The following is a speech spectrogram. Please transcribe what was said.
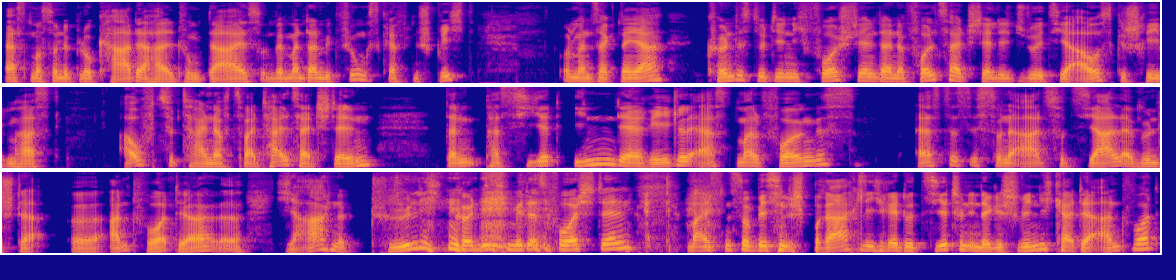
erstmal so eine Blockadehaltung da ist. Und wenn man dann mit Führungskräften spricht und man sagt, na ja, könntest du dir nicht vorstellen, deine Vollzeitstelle, die du jetzt hier ausgeschrieben hast, aufzuteilen auf zwei Teilzeitstellen, dann passiert in der Regel erstmal Folgendes. Erstes ist so eine Art sozial erwünschte äh, Antwort, ja. Äh, ja, natürlich könnte ich mir das vorstellen. Meistens so ein bisschen sprachlich reduziert schon in der Geschwindigkeit der Antwort.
